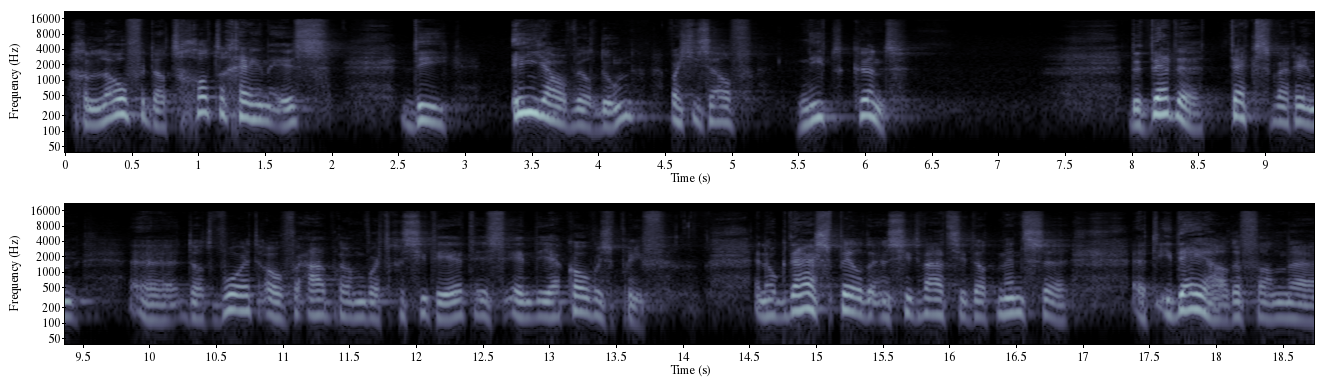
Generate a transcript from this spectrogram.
geloven dat God degene is die in jou wil doen wat je zelf niet kunt. De derde tekst waarin uh, dat woord over Abraham wordt geciteerd is in de Jacobusbrief. En ook daar speelde een situatie dat mensen het idee hadden van, uh,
